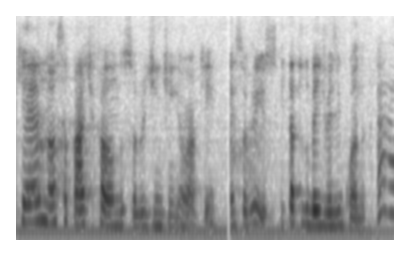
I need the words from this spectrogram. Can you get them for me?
que é nossa parte falando sobre Jinjin e Rocky. É sobre isso. E tá tudo bem de vez em quando. Ah,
